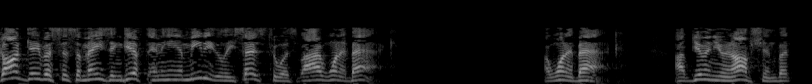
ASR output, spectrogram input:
God gave us this amazing gift, and He immediately says to us, "I want it back. I want it back. I've given you an option, but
